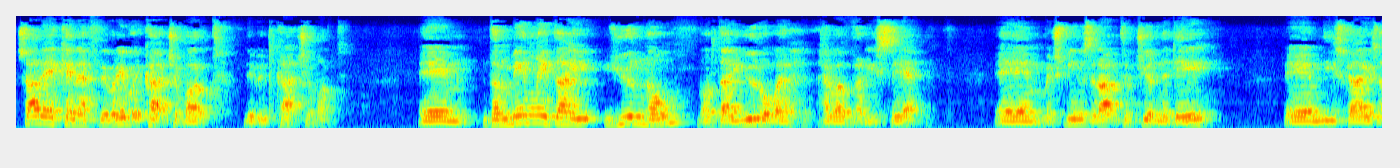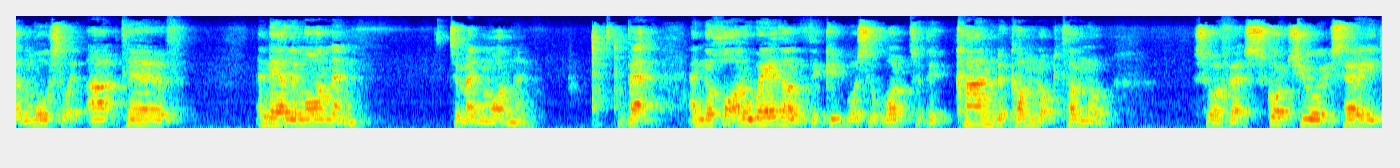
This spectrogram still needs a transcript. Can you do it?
So I reckon if they were able to catch a bird, they would catch a bird. Um, they're mainly diurnal, or diurnal however you say it, um, which means they're active during the day. Um, these guys are mostly active in the early morning to mid-morning. But in the hotter weather, they could, what's the word, they can become nocturnal. So if it's scorch you outside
